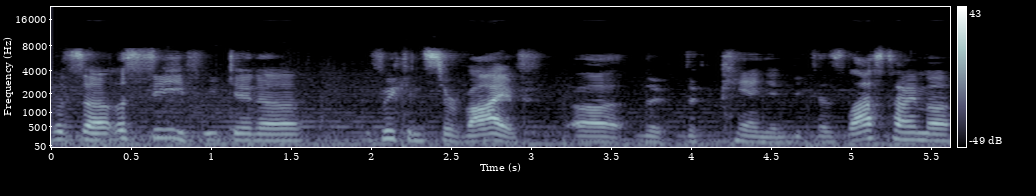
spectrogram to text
Let's uh, let's see if we can uh, if we can survive uh, the the canyon because last time uh,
